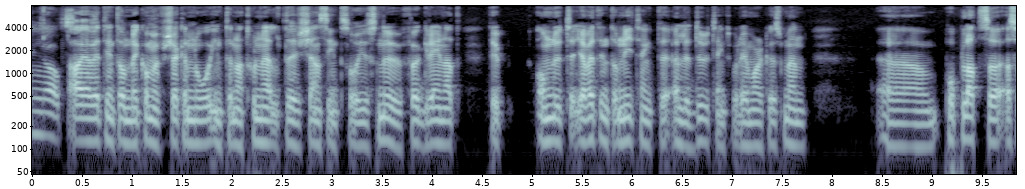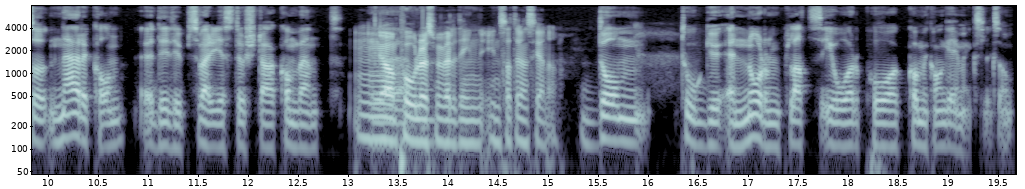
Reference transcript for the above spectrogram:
Ja, precis. Ja, jag vet inte om den kommer försöka nå internationellt, det känns inte så just nu. För grejen att, typ, om du, jag vet inte om ni tänkte, eller du tänkte på det Marcus, men eh, på plats, så- alltså Närcon, eh, det är typ Sveriges största konvent. Mm, jag har en Eh, polare som är väldigt in, insatt i den scenen. De tog ju enorm plats i år på Comic Con GameX liksom.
